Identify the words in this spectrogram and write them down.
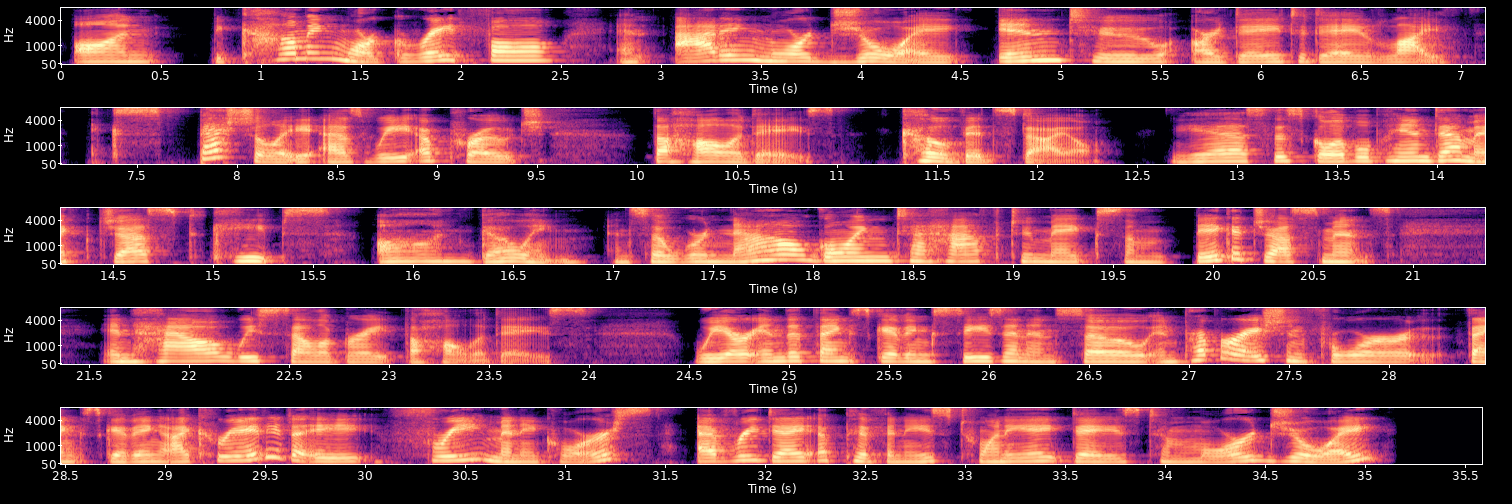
on becoming more grateful and adding more joy into our day to day life, especially as we approach the holidays, COVID style. Yes, this global pandemic just keeps ongoing. And so we're now going to have to make some big adjustments in how we celebrate the holidays. We are in the Thanksgiving season. And so, in preparation for Thanksgiving, I created a free mini course, Everyday Epiphanies 28 Days to More Joy,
